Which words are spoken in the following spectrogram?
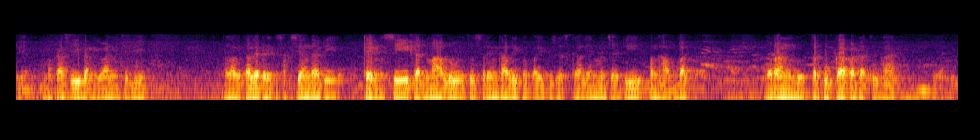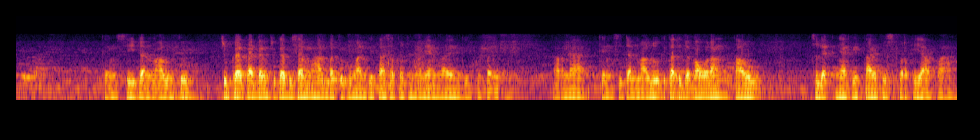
ya, terima kasih Bang Iwan jadi kalau kita lihat dari kesaksian tadi gengsi dan malu itu sering kali Bapak Ibu sekalian menjadi penghambat orang untuk terbuka pada Tuhan ya. gengsi dan malu itu juga kadang juga bisa menghambat hubungan kita satu dengan yang lain gitu Pak Ibu. Karena gengsi dan malu kita tidak mau orang tahu jeleknya kita itu seperti apa.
